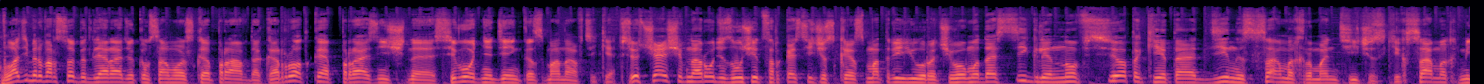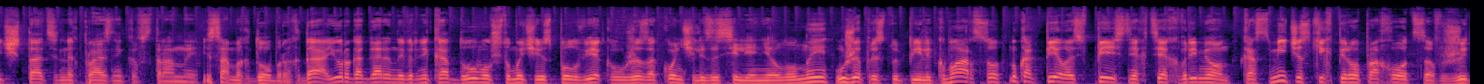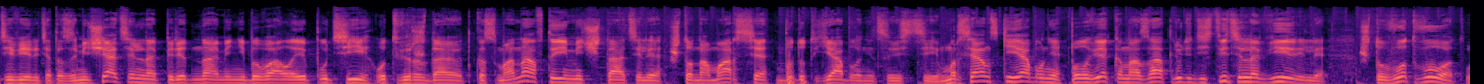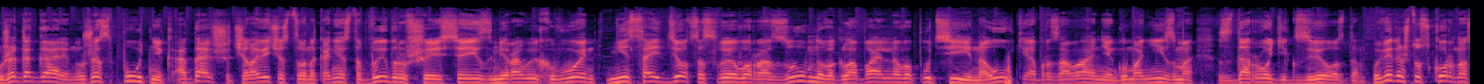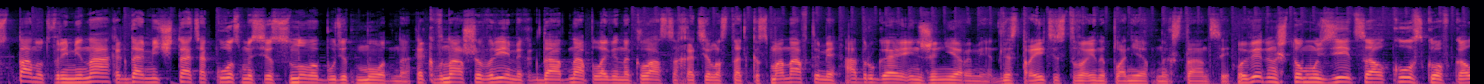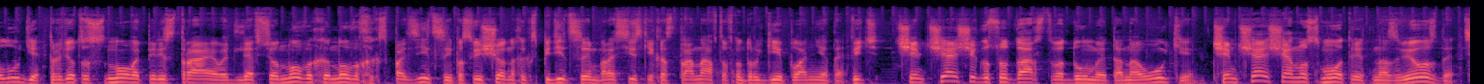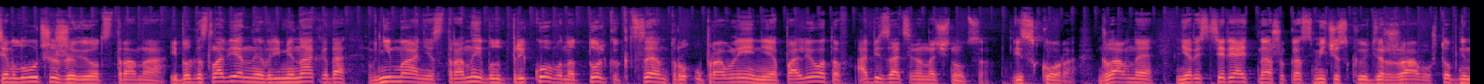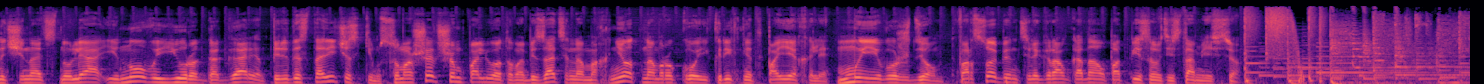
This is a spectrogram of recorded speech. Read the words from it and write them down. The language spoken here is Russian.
Владимир Варсобин для радио «Комсомольская правда». Короткая, праздничная. Сегодня день космонавтики. Все чаще в народе звучит саркастическое «Смотри, Юра, чего мы достигли», но все-таки это один из самых романтических, самых мечтательных праздников страны. И самых добрых. Да, Юра Гагарин наверняка думал, что мы через полвека уже закончили заселение Луны, уже приступили к Марсу. Ну, как пелось в песнях тех времен космических первопроходцев «Жить и верить это замечательно, перед нами небывалые пути, утверждают космонавты и мечтатели, что на Марсе будут яблони цвести. Марсианские яблони полвека назад люди действительно верили, что вот-вот, уже Гагарин, уже спутник, а дальше человечество, наконец-то выбравшееся из мировых войн, не сойдет со своего разумного глобального пути науки, образования, гуманизма с дороги к звездам. Уверен, что скоро настанут времена, когда мечтать о космосе снова будет модно. Как в наше время, когда одна половина класса хотела стать космонавтами, а другая инженерами для строительства инопланетных станций. Уверен, что музей Циолковского в Калуге придется снова перестраивать для все новых и новых экспозиций, посвященных экспедициям российских астронавтов на другие планеты. Ведь чем чаще государство думает о науке, чем чаще оно смотрит на звезды, тем лучше живет страна. И благословенные времена, когда внимание страны будут приковано только к ценру управления полетов, обязательно начнутся. И скоро. Главное, не растерять нашу космическую державу, чтобы не начинать с нуля. И новый Юра Гагарин перед историческим сумасшедшим полетом обязательно махнет нам рукой и крикнет «Поехали!». Мы его ждем. Фарсобин, телеграм-канал, подписывайтесь, там есть все.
